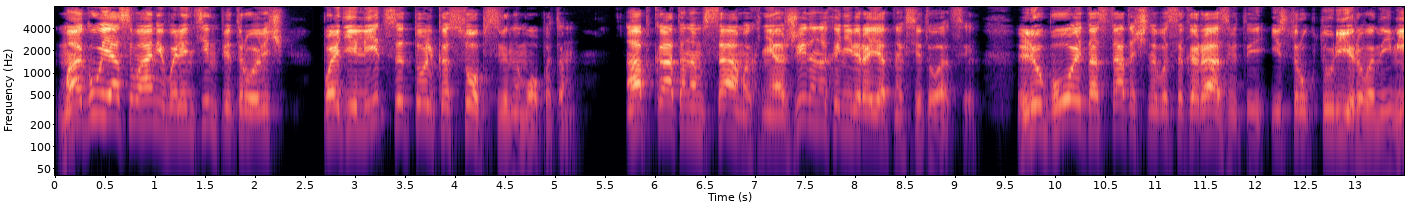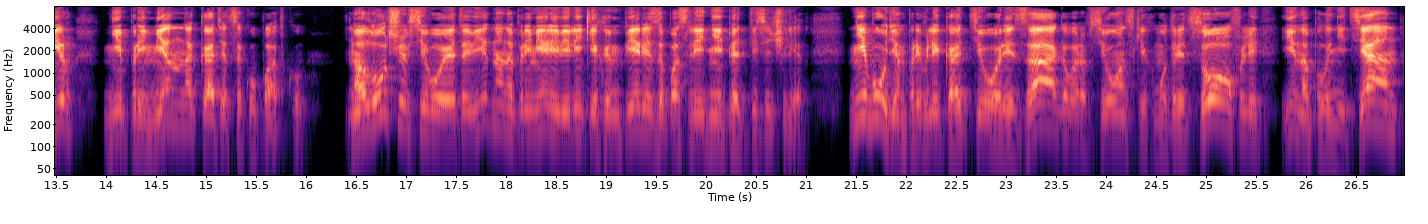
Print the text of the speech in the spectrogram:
Могу я с вами, Валентин Петрович, поделиться только собственным опытом, обкатанным в самых неожиданных и невероятных ситуациях. Любой достаточно высокоразвитый и структурированный мир непременно катится к упадку. Но лучше всего это видно на примере великих империй за последние пять тысяч лет. Не будем привлекать теории заговоров, сионских мудрецов ли, инопланетян,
